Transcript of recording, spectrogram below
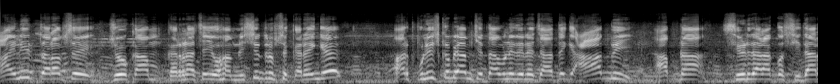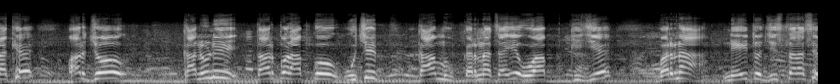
आइनी तरफ़ से जो काम करना चाहिए, वो हम निश्चित रूप से करेंगे। और पुलिस को भी हम चेतावनी देना चाहते हैं कि आप भी अपना सिरदारा को सीधा रखें और जो कानूनी तौर पर आपको उचित काम करना चाहिए, वो आप कीजिए। वरना नहीं तो जिस तरह से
